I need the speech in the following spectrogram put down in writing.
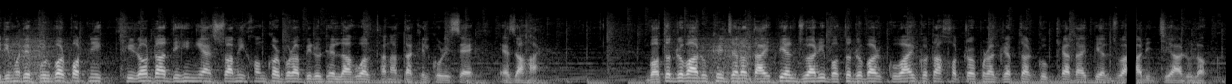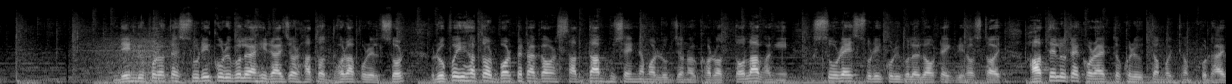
ইতিমধ্যে পূৰ্বৰ পত্নী ক্ষীৰদা দিহিঙীয়া স্বামী শংকৰ বৰাৰ বিৰুদ্ধে লাহোৱাল থানাত দাখিল কৰিছে এজাহাৰ। বটদ্ৰৱা আৰক্ষীৰ জালত আই পি এল জোৱাৰী বটদ্ৰৱাৰ কোৱাইকটা সত্ৰৰ পৰা গ্ৰেপ্তাৰ কুখ্যাত আই পি এল জোৱাৰী জিয়াৰুলক দিন দুপৰতে চুৰি কৰিবলৈ আহি ৰাইজৰ হাতত ধৰা পৰিল চোৰ। ৰূপহীহাটৰ বৰপেটা গাঁৱৰ ছাদ্দাম হুছেইন নামৰ লোকজনৰ ঘৰত তলা ভাঙি চোৰে চুৰি কৰিবলৈ লওঁতে গৃহস্থই হাতেলোতে কৰায়ত্ব কৰি উত্তম মধ্যম সোধাই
